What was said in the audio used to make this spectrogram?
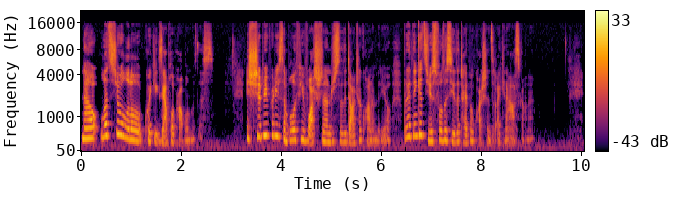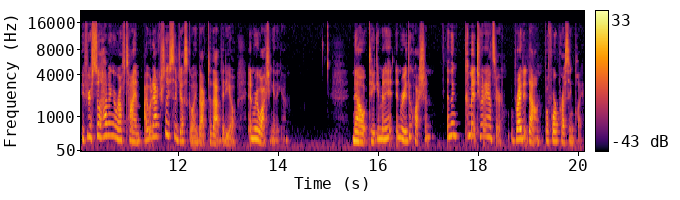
Now, let's do a little quick example problem of this. It should be pretty simple if you've watched and understood the Dr. Quantum video, but I think it's useful to see the type of questions that I can ask on it. If you're still having a rough time, I would actually suggest going back to that video and rewatching it again. Now, take a minute and read the question, and then commit to an answer. Write it down before pressing play.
